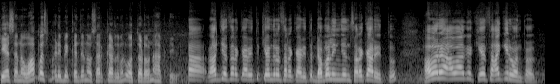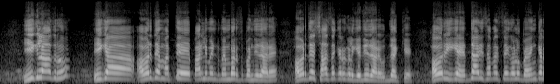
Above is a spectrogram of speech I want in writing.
ಕೇಸನ್ನು ವಾಪಸ್ ಪಡಿಬೇಕಂತ ನಾವು ಸರ್ಕಾರದ ಮೇಲೆ ಒತ್ತಡವನ್ನು ಹಾಕ್ತೀವಿ. ರಾಜ್ಯ ಸರ್ಕಾರ ಇತ್ತು, ಕೇಂದ್ರ ಸರ್ಕಾರ ಇತ್ತು, ಡಬಲ್ ಇಂಜಿನ್ ಸರ್ಕಾರ ಇತ್ತು. ಅವರೇ ಆವಾಗ ಕೇಸ್ ಹಾಕಿರುವಂಥದ್ದು. ಈಗಲಾದರೂ ಈಗ ಅವರದೇ ಮತ್ತೆ ಪಾರ್ಲಿಮೆಂಟ್ ಮೆಂಬರ್ಸ್ ಬಂದಿದ್ದಾರೆ. ಅವರದೇ ಶಾಸಕರುಗಳು ಗೆದ್ದಿದ್ದಾರೆ ಉದ್ದಕ್ಕೆ. ಅವರು ಈಗ ಹೆದ್ದಾರಿ ಸಮಸ್ಯೆಗಳು ಭಯಂಕರ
